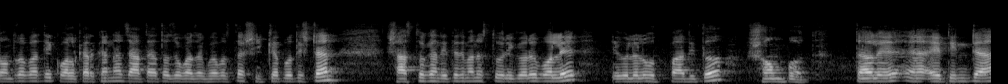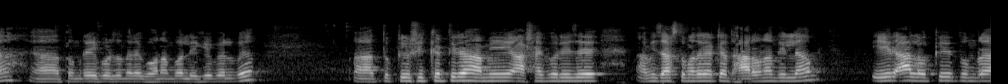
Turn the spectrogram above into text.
যন্ত্রপাতি, কলকারখানা, যাতায়াত যোগাযোগ ব্যবস্থা, শিক্ষা প্রতিষ্ঠান, স্বাস্থ্যকেন্দ্র ইত্যাদি মানুষ তৈরি করে বলে এগুলো হলো উৎপাদিত সম্পদ। তাহলে এই তিনটা তোমরা এই পর্যন্ত ঘ নাম্বার লিখে ফেলবে। তো প্রিয় শিক্ষার্থীরা, আমি আশা করি যে আমি জাস্ট তোমাদের একটা ধারণা দিলাম। এর আলোকে তোমরা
